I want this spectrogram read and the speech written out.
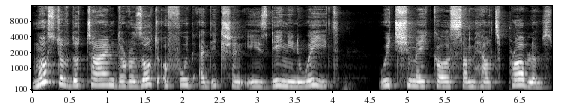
Most of the time, the result of food addiction is gaining weight, which may cause some health problems.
